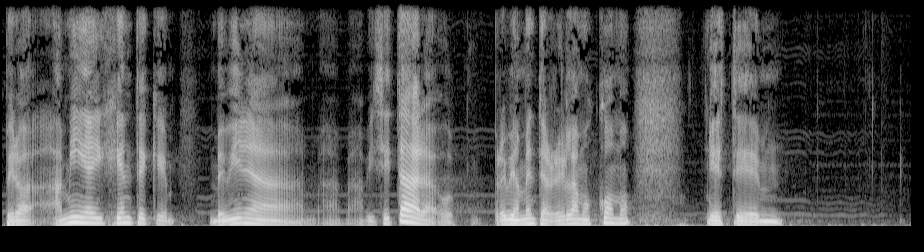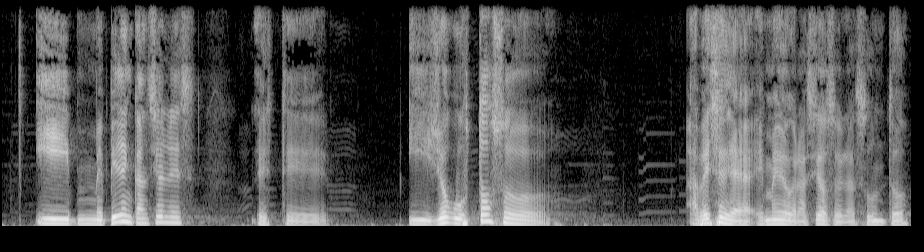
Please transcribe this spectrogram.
Pero a, mí hay gente que me viene a, visitar, o previamente arreglamos cómo, este, y me piden canciones, este, y yo gustoso, a veces es medio gracioso el asunto,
